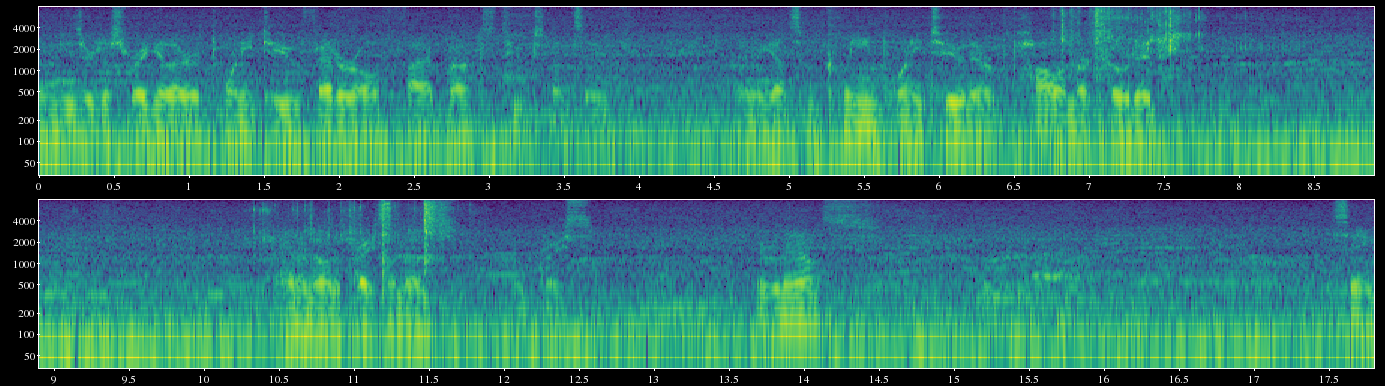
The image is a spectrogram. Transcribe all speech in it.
And these are just regular 22 Federal, five bucks, too expensive. And we got some clean 22. They're polymer coated don't know the price on those. No price. Everything else, the same.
